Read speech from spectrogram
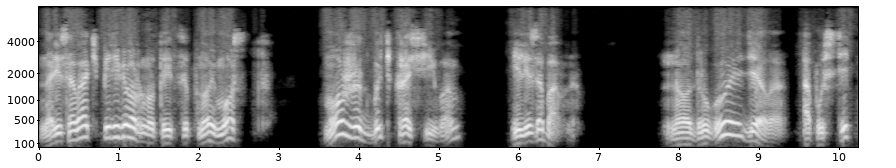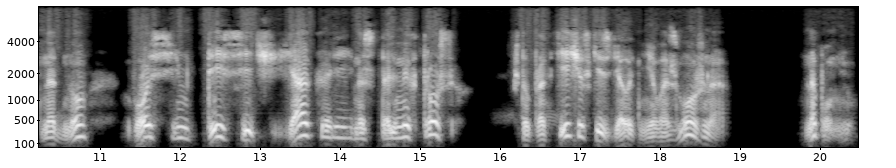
Нарисовать перевернутый цепной мост может быть красиво или забавно. Но другое дело опустить на дно восемь тысяч якорей на стальных тросах, что практически сделать невозможно. Напомню,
